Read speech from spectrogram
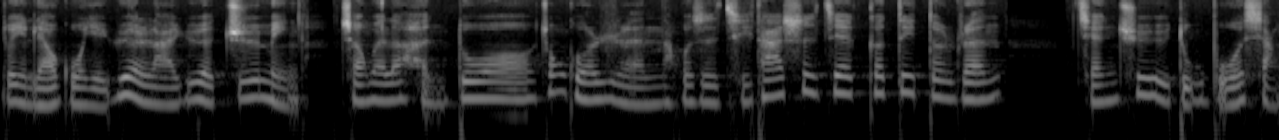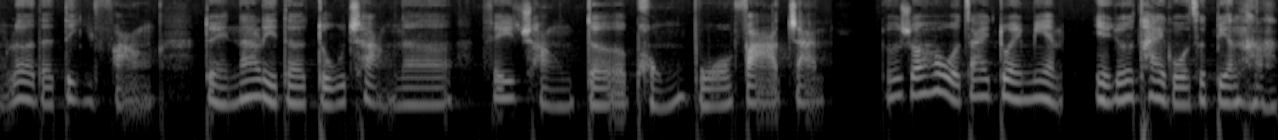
所以辽国也越来越知名，成为了很多中国人或是其他世界各地的人前去赌博享乐的地方。对，那里的赌场呢，非常的蓬勃发展。有的时候我在对面，也就是泰国这边啦，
